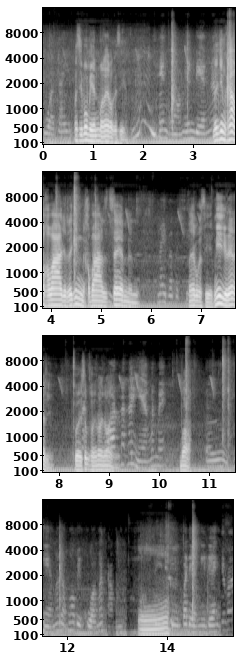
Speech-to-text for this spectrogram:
ขัวใจไปมันสิบ่เหม็นบ่ได้บ่กสิแห้งหอมแห้งแดงได้กินข้าวเขาว่าจะได้กินเขาว่าแซ่นนั่นในปกติในบ่กสิมีอยู่ได้ล่ะนี่ถ้วยซ้ำถ้วยน้อยในแหงมันไหมๆบ่เออแหงมันเราห่อไปขัวมาตำอืมคือปลาแดงนี่แดงจะว่า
